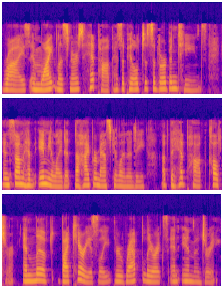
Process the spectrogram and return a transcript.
rise in white listeners, hip hop has appealed to suburban teens, and some have emulated the hypermasculinity of the hip hop culture and lived vicariously through rap lyrics and imagery.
